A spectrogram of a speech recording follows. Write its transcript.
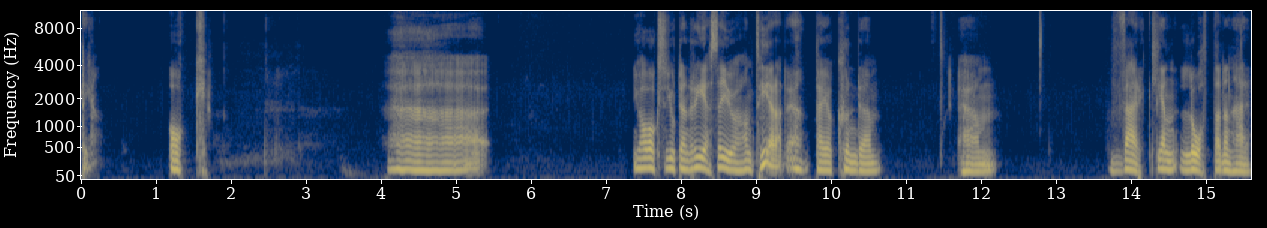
det. Och eh, jag har också gjort en resa i att hantera det, där jag kunde um, verkligen låta den här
